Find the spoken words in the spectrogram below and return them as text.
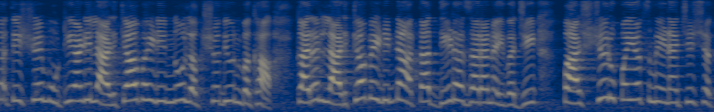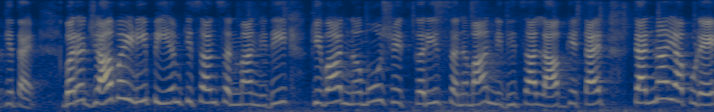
बातमी अतिशय मोठी आणि लाडक्या बहिणींनो लक्ष देऊन बघा. कारण लाडक्या बहिणींना आता दीड हजारांऐवजी पाचशे रुपयेच मिळण्याची शक्यता आहे. बरं ज्या बहिणी पीएम किसान सन्मान निधी किंवा नमो शेतकरी सन्मान निधीचा लाभ घेत आहेत त्यांना यापुढे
